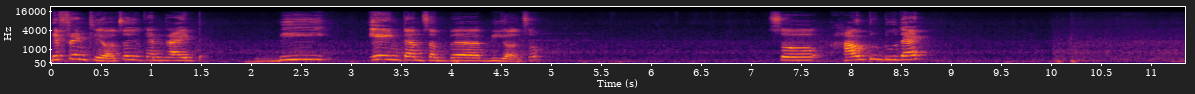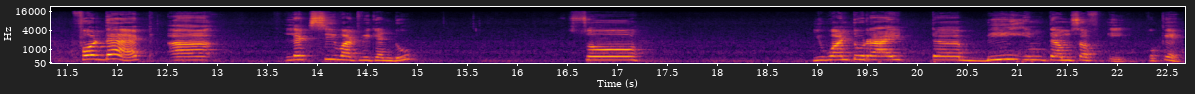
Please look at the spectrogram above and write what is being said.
differently also. You can write B A in terms of uh, B also. So how to do that? For that, uh, let's see what we can do. So you want to write uh, B in terms of A. Okay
